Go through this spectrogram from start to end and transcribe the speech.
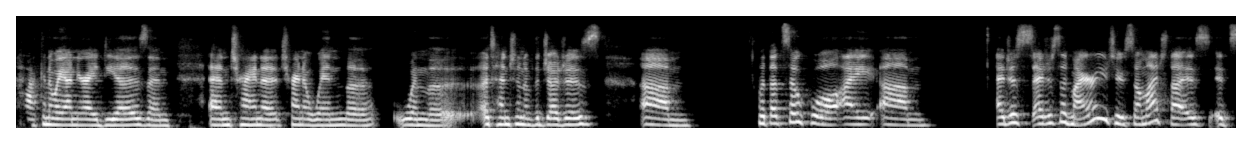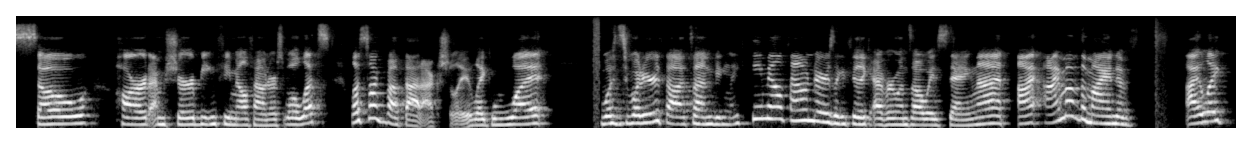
hacking away on your ideas and and trying to trying to win the win the attention of the judges. Um, but that's so cool. I um I just I just admire you two so much. That is it's so hard. I'm sure being female founders. Well, let's let's talk about that actually. Like what what's what are your thoughts on being like female founders? Like I feel like everyone's always saying that. I I'm of the mind of I like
